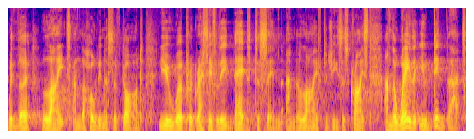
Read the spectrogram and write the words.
with the light and the holiness of God, you were progressively dead to sin and alive to Jesus Christ. And the way that you did that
